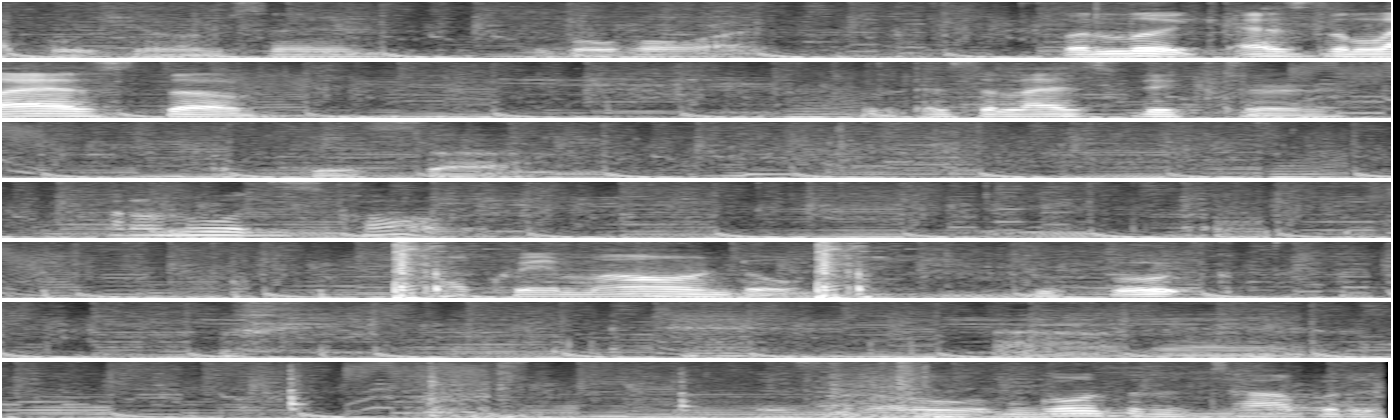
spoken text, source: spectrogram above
apples. You know what I'm saying? They go hard. But look, as the last, um, as the last victor this, uh, I don't know what this is called. I create my own though. The fuck? oh man. Let's go. I'm going to the top of the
